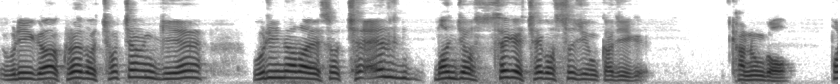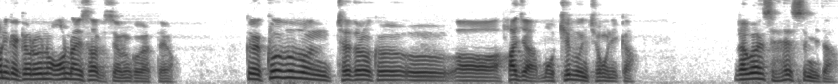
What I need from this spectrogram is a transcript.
우리가 그래도 초창기에 우리나라에서 제일 먼저 세계 최고 수준까지 가는 거 보니까 결혼은 온라인 서비스 하는 것 같아요. 그, 그 부분 제대로 그, 어, 어, 하자. 뭐 기분 좋으니까. 라고 해서 했습니다.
